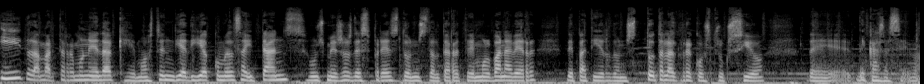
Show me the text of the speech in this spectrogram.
i de la Marta Ramoneda, que mostren dia a dia com els haitans, uns mesos després doncs, del terratrèmol, van haver de patir doncs, tota la reconstrucció de, de casa seva.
